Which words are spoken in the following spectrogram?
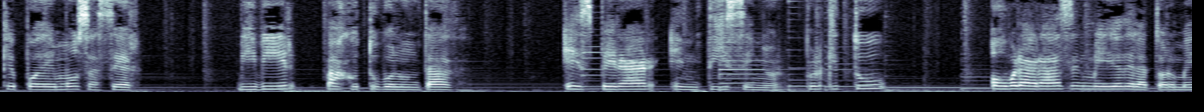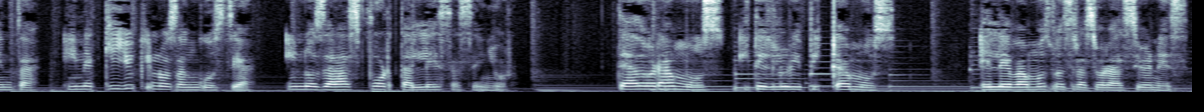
que podemos hacer. Vivir bajo tu voluntad. Esperar en ti, Señor, porque tú obrarás en medio de la tormenta, en aquello que nos angustia, y nos darás fortaleza, Señor. Te adoramos y te glorificamos. Elevamos nuestras oraciones,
